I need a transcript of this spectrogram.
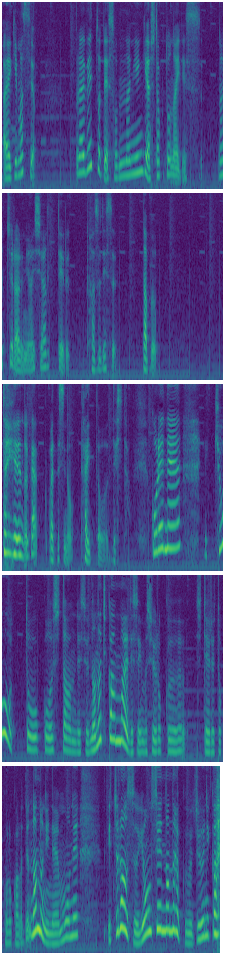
愛きますよ。プライベートでそんなに演技はしたことないです。ナチュラルに愛し合ってるはずです。多分。というのが私の回答でした。これね今日投稿したんですよ。7時間前です。今収録しているところから。でなのにねもうね閲覧数4712回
